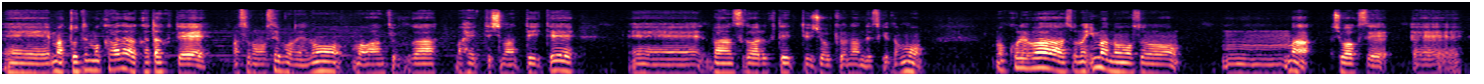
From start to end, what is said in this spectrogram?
えーまあ、とても体が硬くて、まあ、その背骨の、まあ、湾曲がまあ減ってしまっていて、えーバランスが悪くてっていう状況なんですけども、まあ、これはその今のそのうんまあ小学生、えー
